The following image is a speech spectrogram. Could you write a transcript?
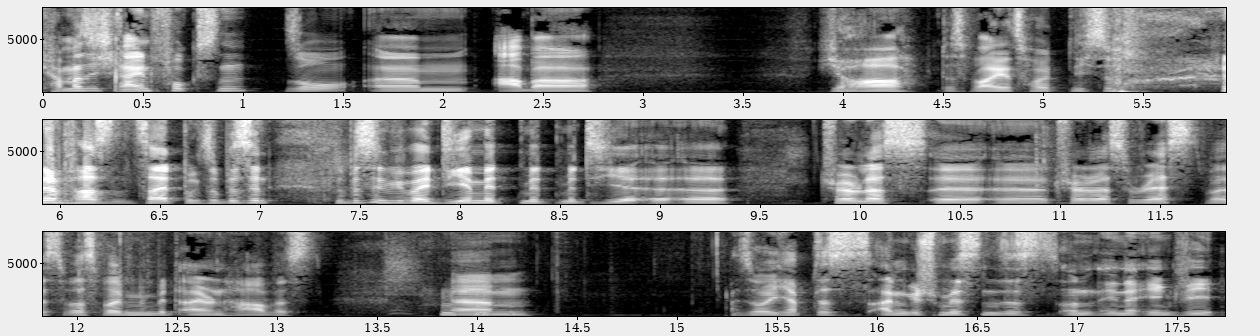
kann man sich reinfuchsen, so, ähm, aber ja, das war jetzt heute nicht so der passende Zeitpunkt. So ein bisschen, so ein bisschen wie bei dir mit, mit, mit hier, äh, äh, Travelers, äh, äh, Travelers Rest, weißt du was bei mir mit Iron Harvest? ähm, so, ich habe das angeschmissen das, und irgendwie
